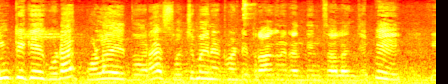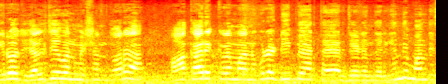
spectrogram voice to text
ఇంటికి కూడా కుళాయి ద్వారా స్వచ్ఛమైనటువంటి త్రాగునీరు అందించాలని చెప్పి ఈరోజు జలజీవన్ మిషన్ ద్వారా ఆ కార్యక్రమాన్ని కూడా డిపిఆర్ తయారు చేయడం జరిగింది. మనది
